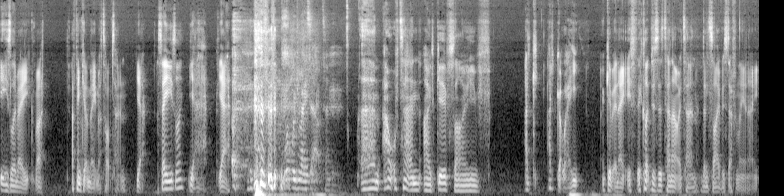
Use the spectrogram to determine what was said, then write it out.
easily make my. I think it'll make my top ten. Yeah, I say easily. Yeah, yeah. what would you rate it out of ten? Um, out of ten, I'd give Scythe. I'd I'd go eight. I'd give it an eight. If Eclipse is a ten out of ten, then Scythe is definitely an eight.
